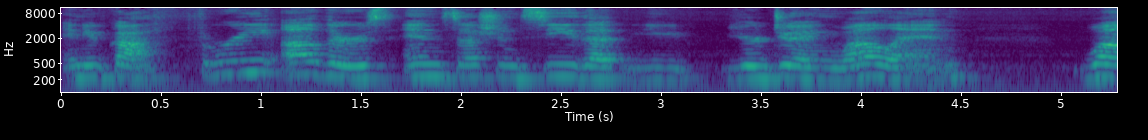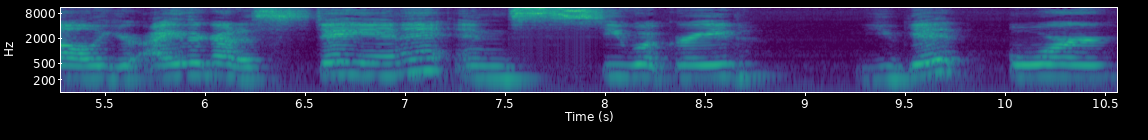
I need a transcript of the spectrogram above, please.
and you've got three others in session C that you, you're doing well in, well, you're either got to stay in it and see what grade you get, or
